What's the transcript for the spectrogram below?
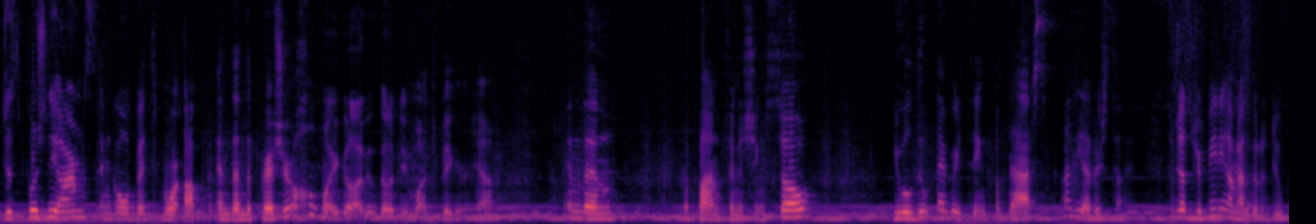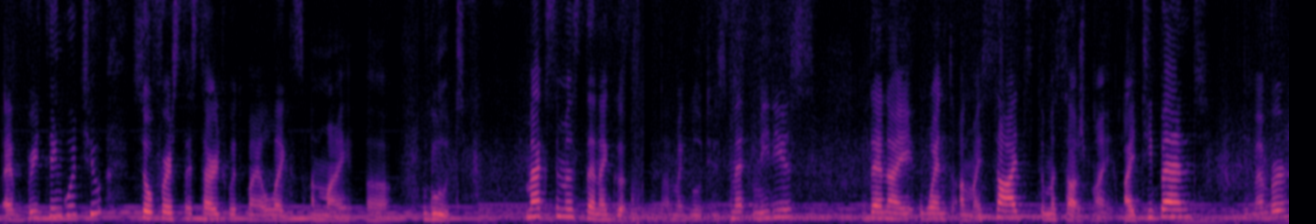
just push the arms and go a bit more up. And then the pressure, oh my God, is going to be much bigger, yeah. And then upon finishing so, you will do everything of that on the other side. So just repeating, I'm not gonna do everything with you. So first I started with my legs on my uh, glute maximus, then I go on my gluteus medius, then I went on my sides to massage my IT band, remember?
